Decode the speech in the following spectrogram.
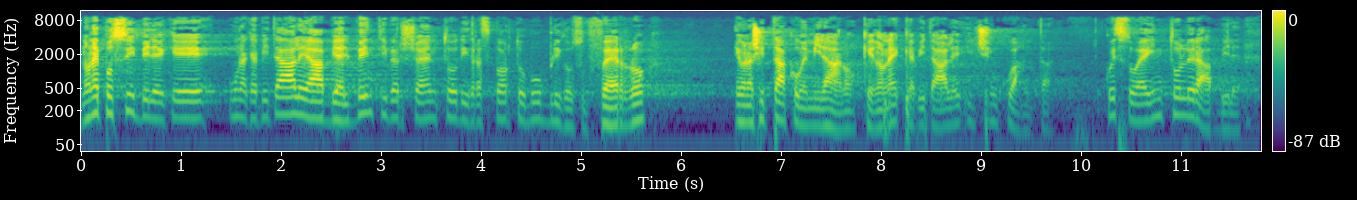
Non è possibile che una capitale abbia il 20% di trasporto pubblico su ferro e una città come Milano, che non è capitale, il 50%. Questo è intollerabile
